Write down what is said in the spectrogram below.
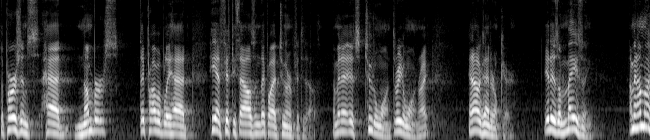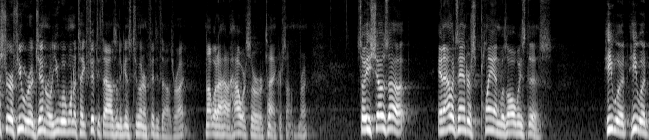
the Persians had numbers. They probably had, he had 50,000, they probably had 250,000. I mean, it's two to one, three to one, right? And Alexander don't care. It is amazing I mean, I'm not sure if you were a general, you would want to take 50,000 against 250,000, right? Not what I had a howitzer or a tank or something, right? So he shows up, and Alexander's plan was always this. He would, he would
